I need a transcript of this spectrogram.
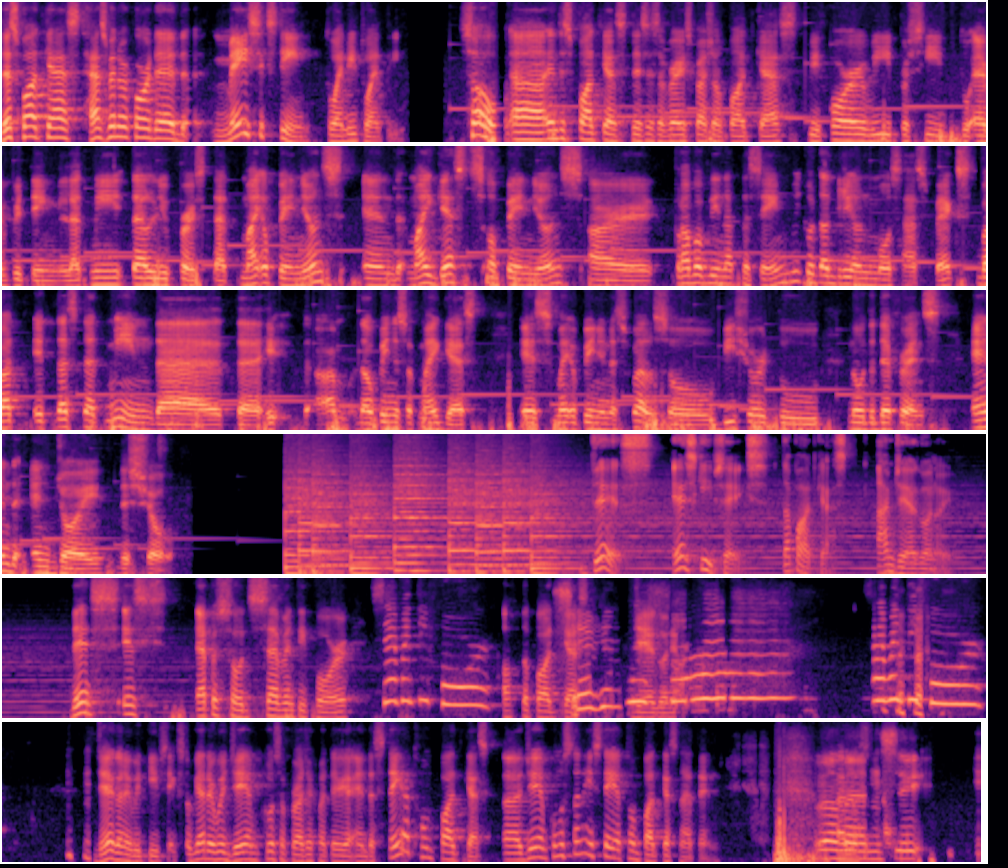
This podcast has been recorded May 16, 2020. So, uh, in this podcast, this is a very special podcast. Before we proceed to everything, let me tell you first that my opinions and my guests' opinions are probably not the same. We could agree on most aspects, but it does not mean that uh, um, the opinions of my guest is my opinion as well. So be sure to know the difference and enjoy the show. This is Keepsakes, the podcast. I'm Jay Agonoy. This is episode 74. 74 of the podcast. 74. Jay Agonoy. 74. Jay Agonoy with Keepsakes. Together with JM Cruz of Project Materia and the Stay at Home podcast. Uh, JM, kumusta na yung Stay at Home podcast natin? Well, man, see,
